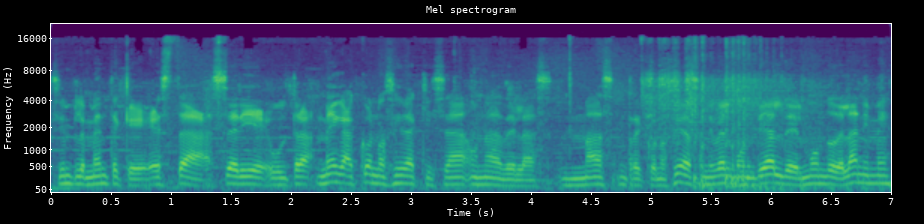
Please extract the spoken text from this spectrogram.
simplemente que esta serie ultra mega conocida, quizá una de las más reconocidas a nivel mundial del mundo del anime,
